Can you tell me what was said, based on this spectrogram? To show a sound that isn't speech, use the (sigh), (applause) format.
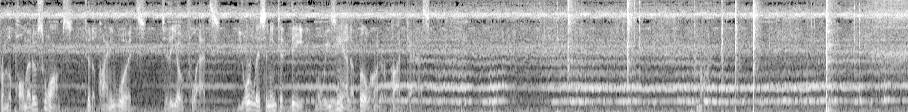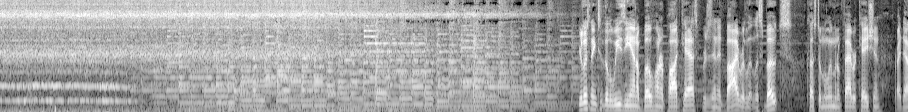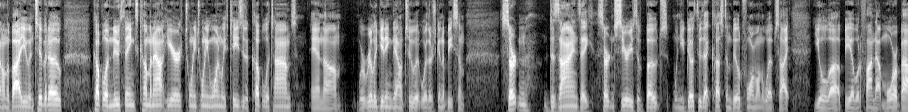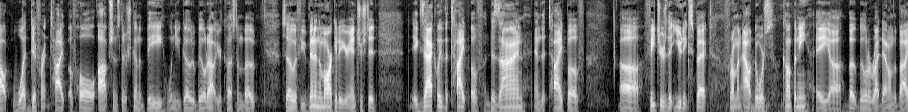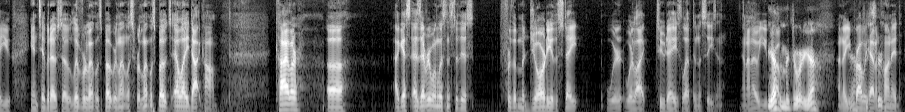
From the Palmetto Swamps to the Piney Woods to the Oak Flats, you're listening to the Louisiana Bowhunter Podcast. Come on. You're listening to the Louisiana Bowhunter Podcast presented by Relentless Boats, custom aluminum fabrication right down on the bayou in Thibodaux. A couple of new things coming out here 2021. We've teased it a couple of times, and um, we're really getting down to it where there's going to be some certain designs, a certain series of boats. When you go through that custom build form on the website, you'll uh, be able to find out more about what different type of hull options there's going to be when you go to build out your custom boat. So if you've been in the market or you're interested, exactly the type of design and the type of uh, features that you'd expect from an outdoors company, a uh, boat builder right down on the bayou in Thibodaux. So live relentless, boat relentless, relentlessboatsla.com. Kyler, uh, I guess as everyone listens to this, for the majority of the state, we're we're like two days left in the season, and I know you. Yeah, prob- the majority. Yeah. I know you yeah, probably haven't true. hunted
